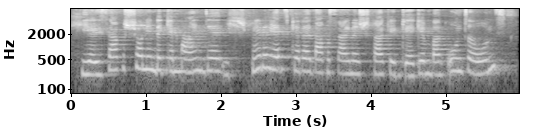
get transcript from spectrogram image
Hier ist aber schon in der Gemeinde, ich spüre jetzt gerade auch seine starke Gegenwart unter uns,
